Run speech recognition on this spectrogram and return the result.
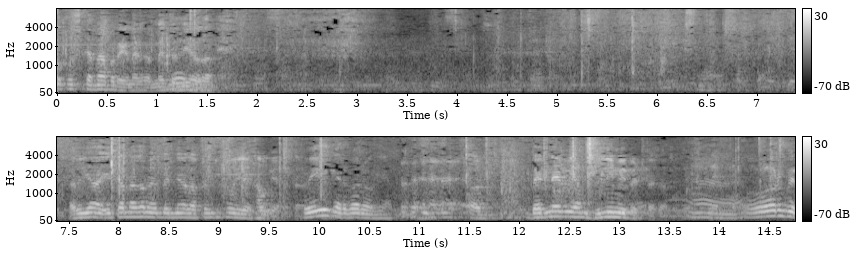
तो कुछ करना पड़ेगा ना सर नहीं तो नहीं होगा अभी यहाँ ईटानगर में बैठने वाला ट्वेंटी फोर ईयर्स हो गया। वही गड़बड़ हो गया। और बैठने भी हम दिल्ली में बैठता था हाँ, और भी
